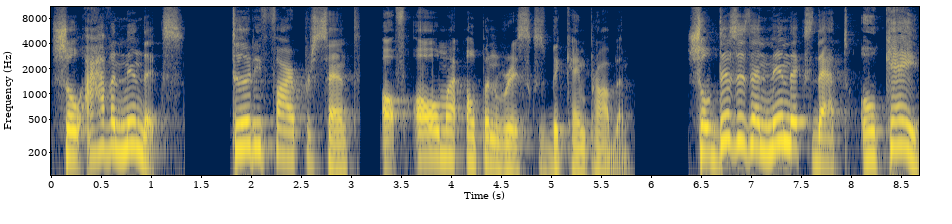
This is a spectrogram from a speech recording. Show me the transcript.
So I have an index. 35% of all my open risks became problem. So this is an index that, okay,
